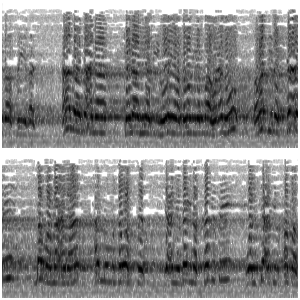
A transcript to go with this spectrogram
اذا صيغت هذا معنى كلام أبي هريرة رضي الله عنه. رجل الشعر مر معنا أنه متوسط يعني بين السبط والجعد الخطب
